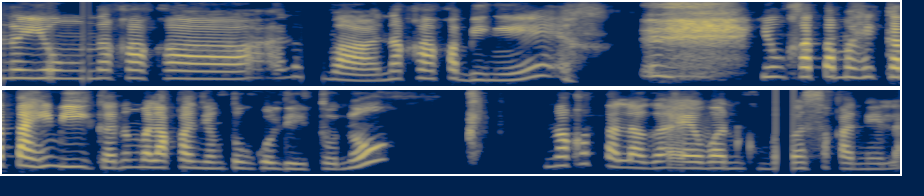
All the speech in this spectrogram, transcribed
ano yung nakaka ano ba, nakakabingi. yung katamahi katahimikan ng Malacanang tungkol dito, no? Naku talaga, ewan ko ba sa kanila.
